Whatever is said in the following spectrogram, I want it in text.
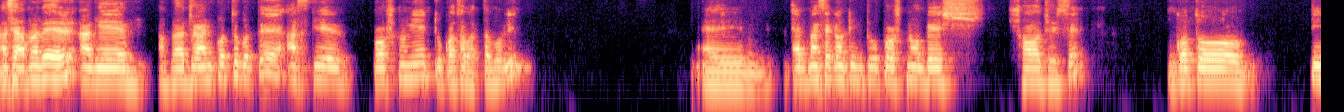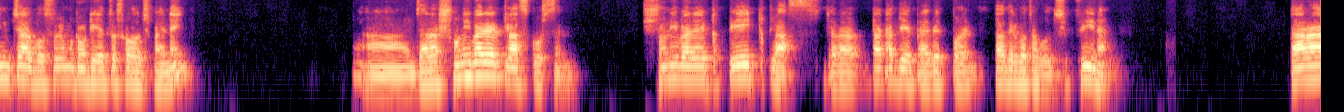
আচ্ছা আপনাদের আগে, আপনারা জয়েন করতে করতে আজকের প্রশ্ন নিয়ে একটু কথাবার্তা বলি। এই অ্যাডভান্স অ্যাকাউন্টিং টু প্রশ্ন বেশ সহজ হয়েছে গত তিন চার বছরে মোটামুটি এত সহজ হয় নাই। যারা শনিবারের ক্লাস করছেন শনিবারের পেইড ক্লাস যারা টাকা দিয়ে প্রাইভেট পড়েন, তাদের কথা বলছি ফ্রি না। তারা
